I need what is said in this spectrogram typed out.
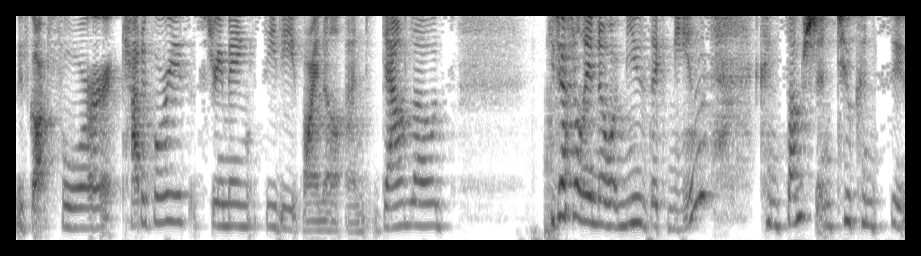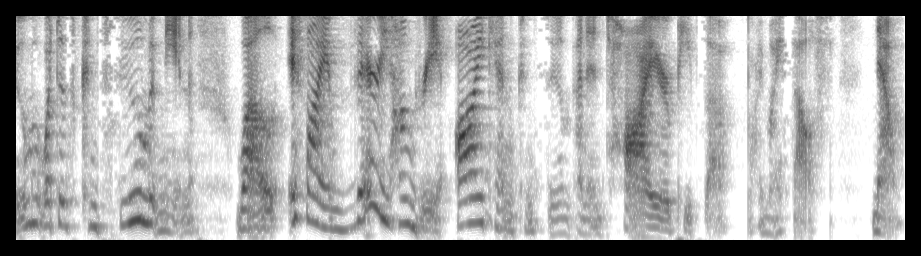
We've got four categories streaming, CD, vinyl, and downloads. You definitely know what music means consumption, to consume. What does consume mean? Well, if I am very hungry, I can consume an entire pizza by myself. Now,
